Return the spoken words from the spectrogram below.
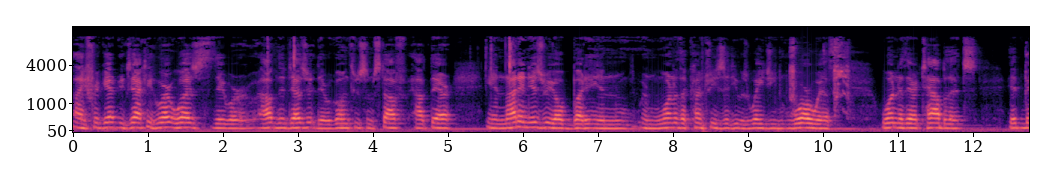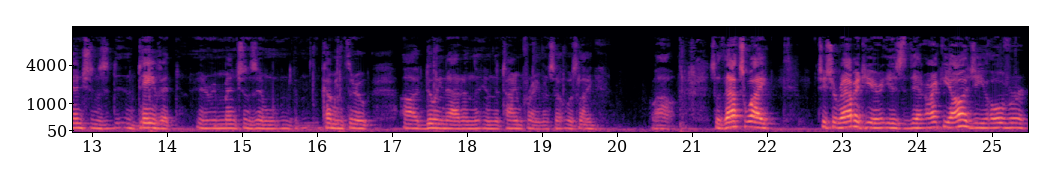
I forget exactly where it was. They were out in the desert. They were going through some stuff out there, and not in Israel, but in in one of the countries that he was waging war with. One of their tablets it mentions David, and it mentions him coming through, uh, doing that in the in the time frame, and so it was like, wow. So that's why Tisha Rabbit here is that archaeology over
